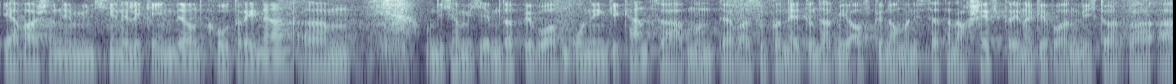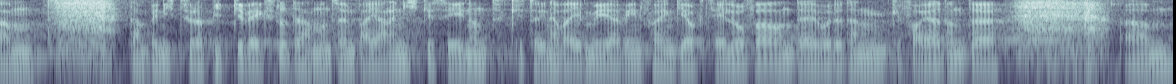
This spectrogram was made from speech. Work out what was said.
er war schon in München eine Legende und Co-Trainer ähm, und ich habe mich eben dort beworben, ohne ihn gekannt zu haben. Und er war super nett und hat mich aufgenommen, ist dann auch Cheftrainer geworden, wie ich dort war. Ähm, dann bin ich zu Rapid gewechselt, da haben wir uns ein paar Jahre nicht gesehen und Trainer war eben, wie erwähnt vorhin, Georg Zellhofer und er wurde dann gefeuert und äh, ähm,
